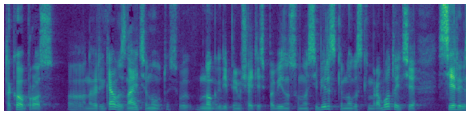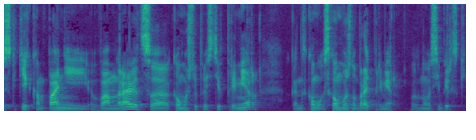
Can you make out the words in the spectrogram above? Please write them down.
Такой вопрос. Э, наверняка вы знаете, ну, то есть вы много где перемещаетесь по бизнесу в Новосибирске, много с кем работаете. Сервис каких компаний вам нравится? Кого можете привести в пример? С кого, с кого можно брать пример в Новосибирске?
